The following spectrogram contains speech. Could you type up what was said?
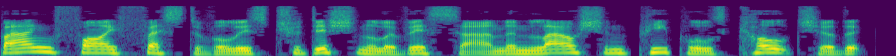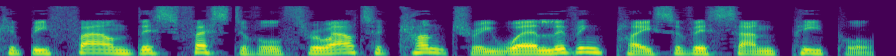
Bang Phai Festival is traditional of Isan and Laotian people's culture that could be found this festival throughout a country where living place of Isan people.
